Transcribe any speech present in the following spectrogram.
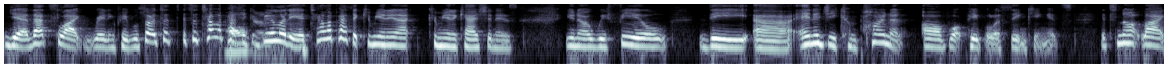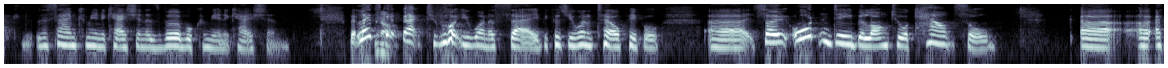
yeah, that's like reading people. So it's a it's a telepathic Okay. ability. A telepathic communi- communication is, you know, we feel the uh, energy component of what people are thinking. It's it's not like the same communication as verbal communication. But let's No. get back to what you want to say because you want to tell people. Uh, so Ort and Dee belonged to a council a, a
